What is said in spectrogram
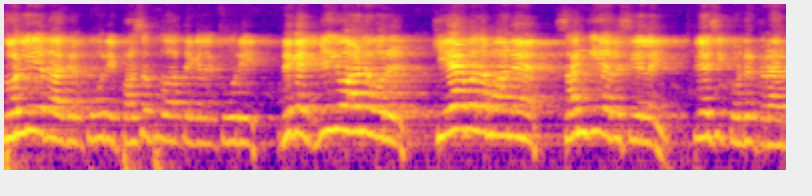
சொல்லியதாக கூறி பசப்பு வார்த்தைகளை கூறி மிக இழிவான ஒரு கேவலமான சங்கி அரசியலை பேசிக் கொண்டிருக்கிறார்.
